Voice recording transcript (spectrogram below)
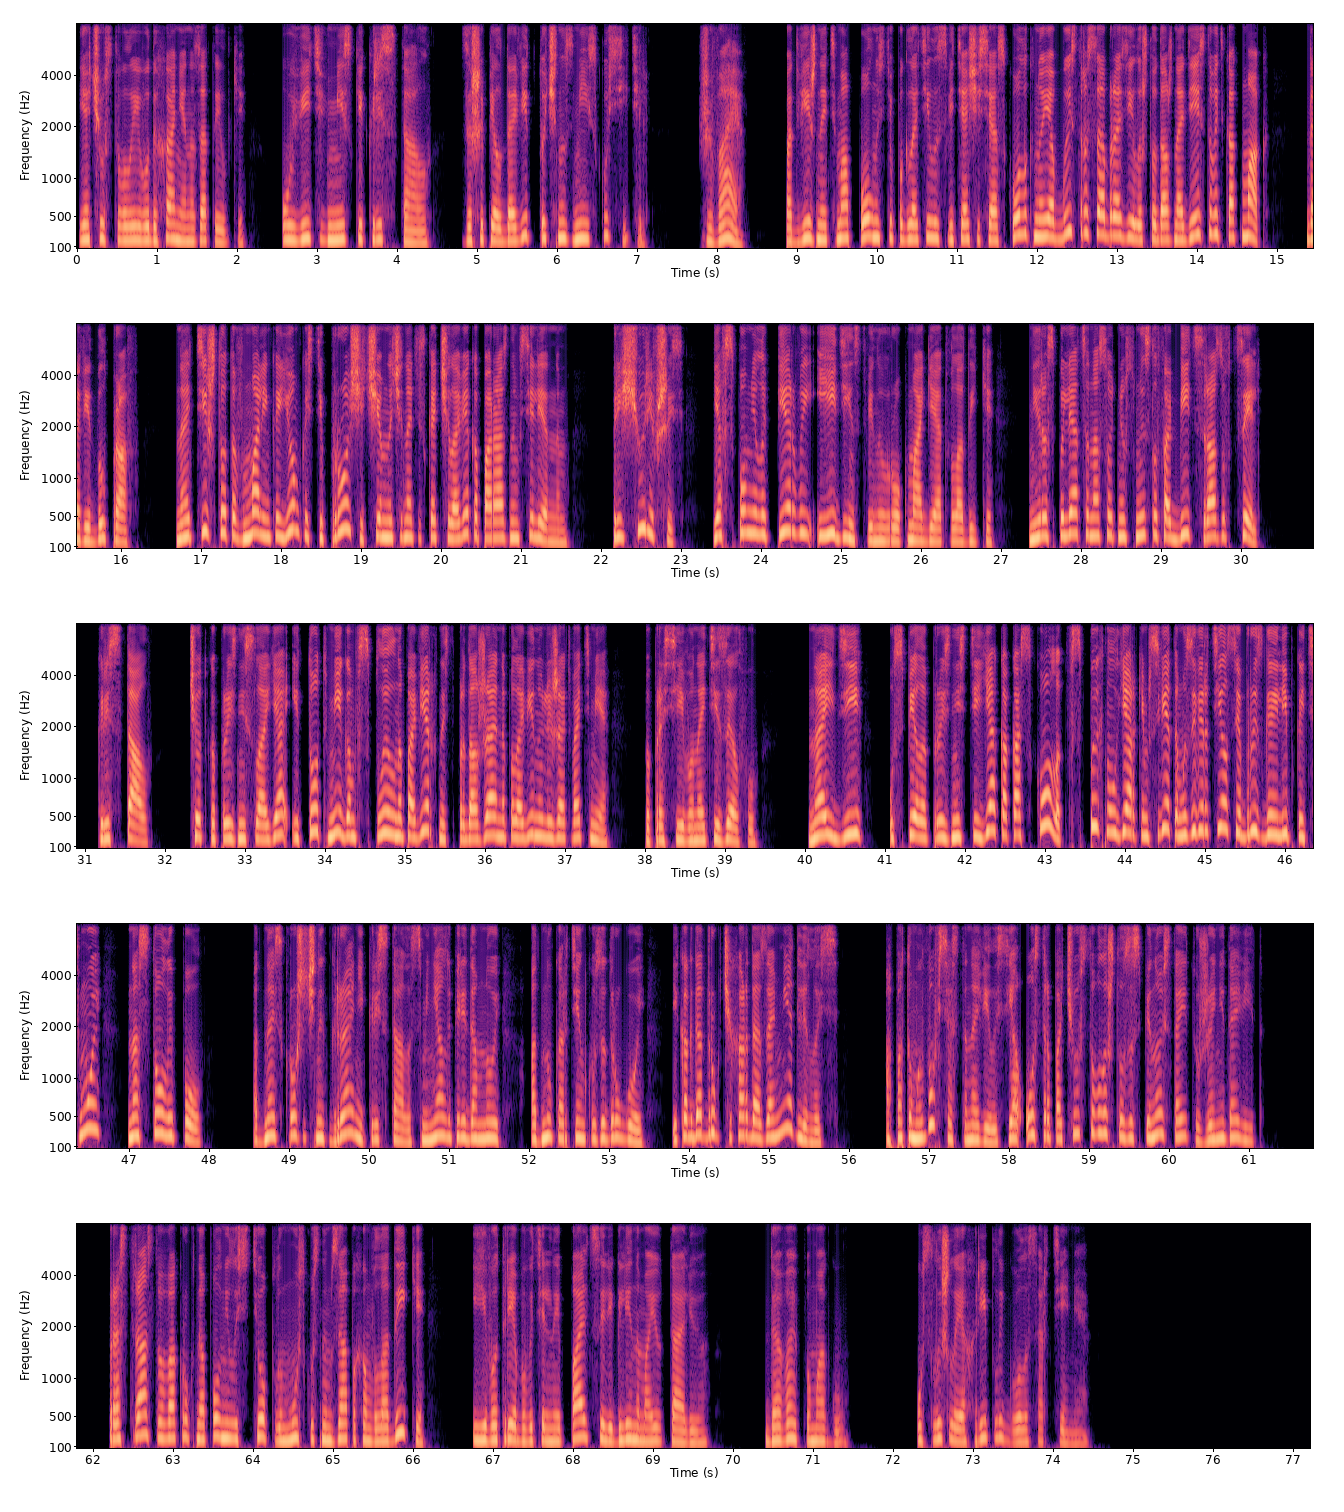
Я чувствовала его дыхание на затылке. «Увидь в миске кристалл», зашипел Давид, точно змей-искуситель. «Живая?» Подвижная тьма полностью поглотила светящийся осколок, но я быстро сообразила, что должна действовать как маг. Давид был прав. Найти что-то в маленькой емкости проще, чем начинать искать человека по разным вселенным. Прищурившись, я вспомнила первый и единственный урок магии от владыки. Не распыляться на сотню смыслов, а бить сразу в цель. «Кристалл», — четко произнесла я, и тот мигом всплыл на поверхность, продолжая наполовину лежать во тьме. «Попроси его найти Зелфу». «Найди», — успела произнести я, как осколок вспыхнул ярким светом и завертелся, брызгая липкой тьмой, на стол и пол. Одна из крошечных граней кристалла сменяла передо мной одну картинку за другой, и когда вдруг чехарда замедлилась, а потом и вовсе остановилась, я остро почувствовала, что за спиной стоит уже не Давид. Пространство вокруг наполнилось теплым мускусным запахом владыки, и его требовательные пальцы легли на мою талию. «Давай помогу», — услышала я хриплый голос Артемия.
